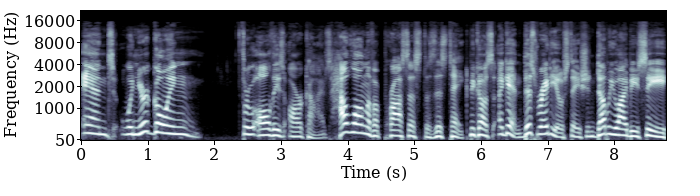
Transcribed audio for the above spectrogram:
And when you're going through all these archives, how long of a process does this take? Because again, this radio station, WIBC,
